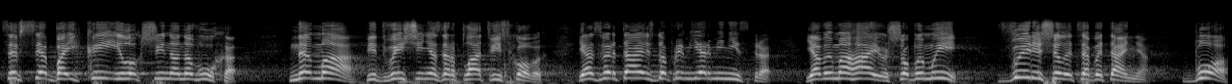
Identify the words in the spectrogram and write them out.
це все байки і локшина на вуха. Нема підвищення зарплат військових. Я звертаюсь до Прем'єр-міністра, я вимагаю, щоб ми вирішили це питання, бо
